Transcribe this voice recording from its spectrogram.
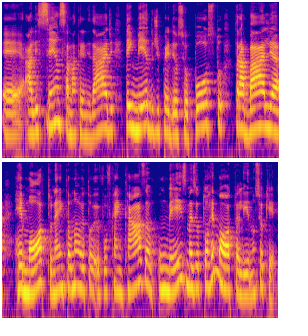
é, a licença maternidade, tem medo de perder o seu posto, trabalha remoto, né? Então, não, eu, tô, eu vou ficar em casa um mês, mas eu tô remoto ali, não sei o quê.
